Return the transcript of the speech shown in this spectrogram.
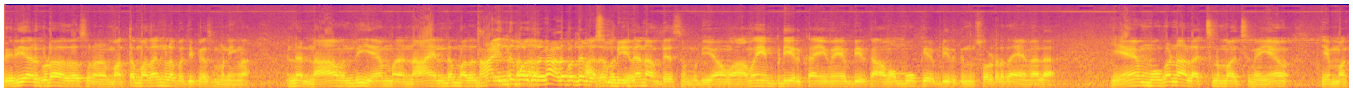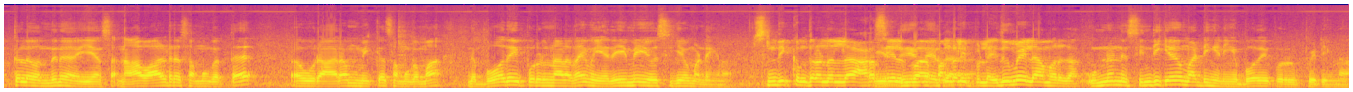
பெரியார் கூட அதான் சொன்னார் மற்ற மதங்களை பற்றி பேச முடியுங்களா இல்லை நான் வந்து ஏன் நான் எந்த மதத்தில் நான் எந்த மதத்துல இருக்கேன், அதை பேச அதை முடியும். தான் நான் பேச முடியும். அவன் எப்படி இருக்கான் இவன் எப்படி இருக்கான் அவன் மூக்கு எப்படி இருக்குன்னு சொல்கிறதா என் வேலை. என் முகம் நான் லட்சணமாக வச்சுனேன் என் என் மக்களை வந்து என் நான் வாழ்கிற சமூகத்தை ஒரு அறம் மிக்க சமூகமாக இந்த போதைப் பொருள்னால தான் இவன் எதையுமே யோசிக்கவே மாட்டேங்கிறான். சிந்திக்கும் திறன் இல்லை அரசியல். பங்களிப்பு இல்லை எதுவுமே இல்லாமல் இருக்காங்க இன்னொன்று சிந்திக்கவே மாட்டீங்க நீங்கள் போதைப் பொருளுக்கு போயிட்டீங்கன்னா.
